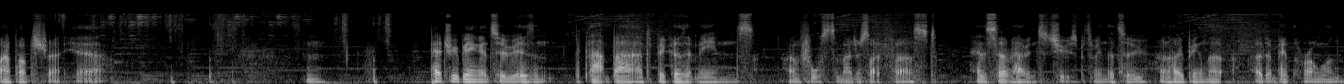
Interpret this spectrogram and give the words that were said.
Wipe up strat, yeah. Hmm. Petri being at 2 isn't that bad because it means I'm forced to Magicite first instead of having to choose between the two and hoping that I don't pick the wrong one.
